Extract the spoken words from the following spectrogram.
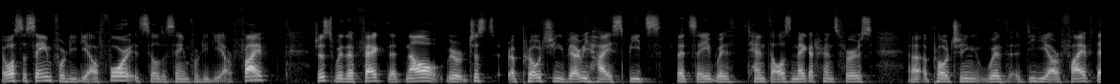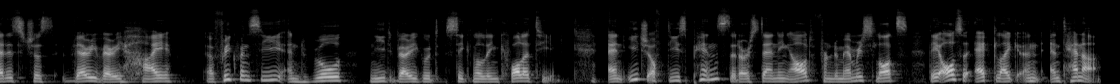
That was the same for DDR4, it's still the same for DDR5, just with the fact that now we're just approaching very high speeds. Let's say with 10,000 megatransfers uh, approaching with DDR5, that is just very, very high Uh, frequency and will need very good signaling quality. And each of these pins that are standing out from the memory slots, they also act like an antenna,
